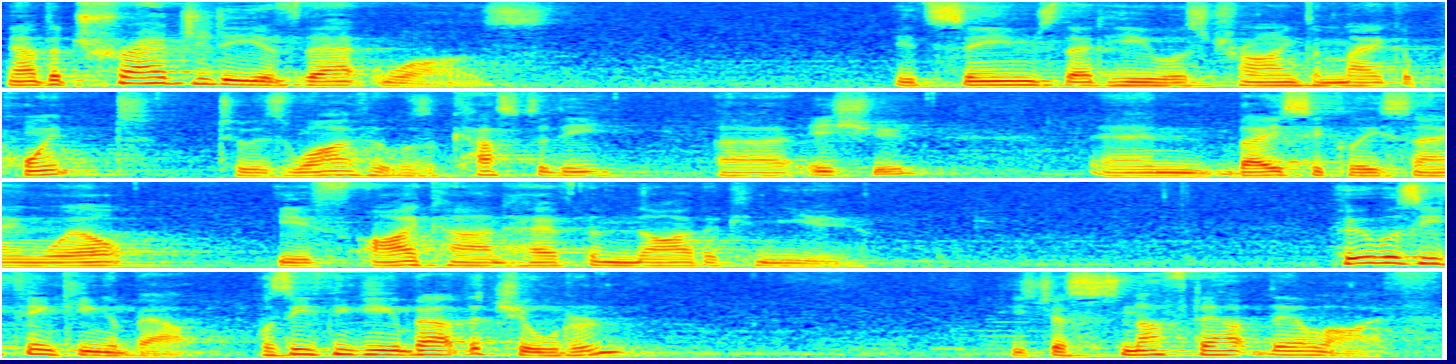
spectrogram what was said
Now, the tragedy of that was it seems that he was trying to make a point to his wife. It was a custody uh, issue, and basically saying, Well, if I can't have them, neither can you. Who was he thinking about? Was he thinking about the children? He's just snuffed out their life.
